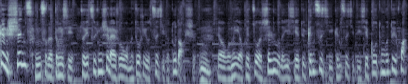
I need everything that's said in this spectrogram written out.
更深层次的东西，作为咨询师来说，我们都是有自己的督导师，嗯，对吧？我们也会做深入的一些对跟自己、跟自己的一些沟通和对话。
